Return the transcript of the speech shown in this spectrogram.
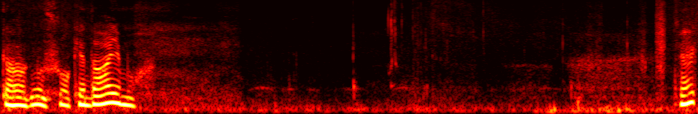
Так, ну що, кидаємо. Так.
